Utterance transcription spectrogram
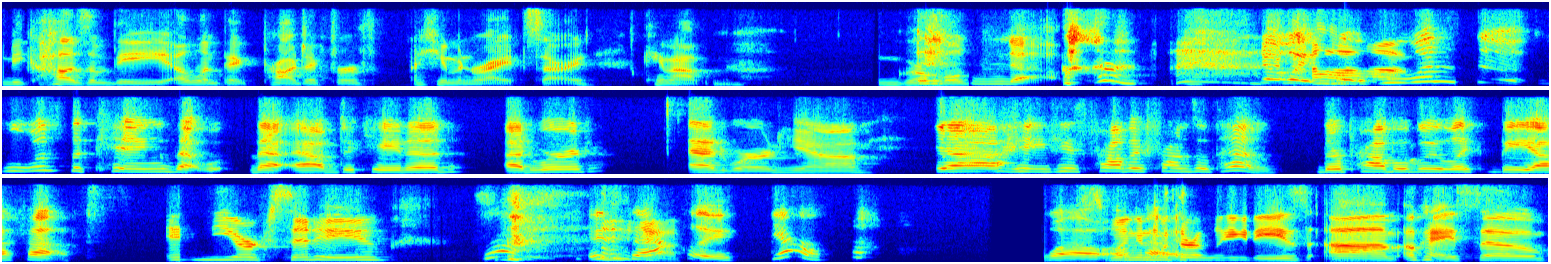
because of the Olympic Project for Human Rights. Sorry, came out grumbled. no. No, wait. Uh, who, who was the who was the king that that abdicated? Edward. Edward, yeah. Yeah, he, he's probably friends with him. They're probably like BFFs. In New York City. Yeah, Exactly. yeah. Wow. swinging okay. with our ladies. Um, okay, so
